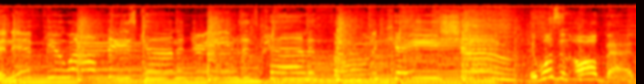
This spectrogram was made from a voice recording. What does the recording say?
And if you want these kind of dreams, it's Californication. It wasn't all bad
